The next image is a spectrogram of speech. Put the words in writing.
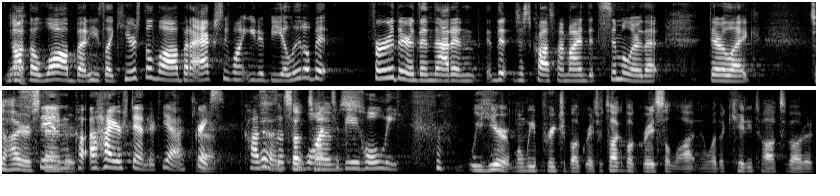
Yeah. not the law, but he's like, "Here's the law, but I actually want you to be a little bit further than that." And that just crossed my mind. That's similar. That they're like It's a higher sin, standard. a higher standard. Yeah, grace causes Yeah, and us to want to be holy. we hear it when we preach about grace. We talk about grace a lot, and whether Katie talks about it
